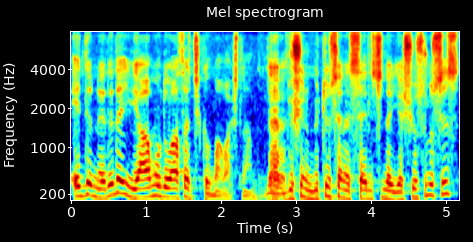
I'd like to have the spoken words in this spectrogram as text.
Edirne'de de yağmur duası çıkılma başlandı. Yani Evet. düşünün bütün sene sel içinde yaşıyorsunuz siz.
